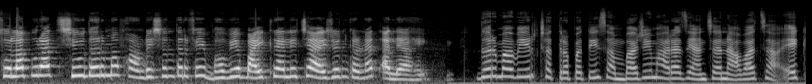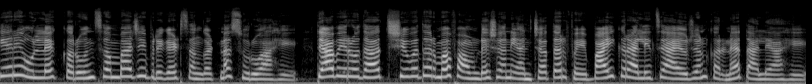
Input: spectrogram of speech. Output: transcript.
सोलापुरात शिवधर्म फाउंडेशनतर्फे भव्य बाईक रॅलीचे आयोजन करण्यात आले आहे. धर्मवीर छत्रपती संभाजी महाराज यांच्या नावाचा एकेरी उल्लेख करून संभाजी ब्रिगेड संघटना सुरू आहे. त्याविरोधात शिवधर्म फाउंडेशन यांच्यातर्फे बाईक रॅलीचे आयोजन करण्यात आले आहे.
